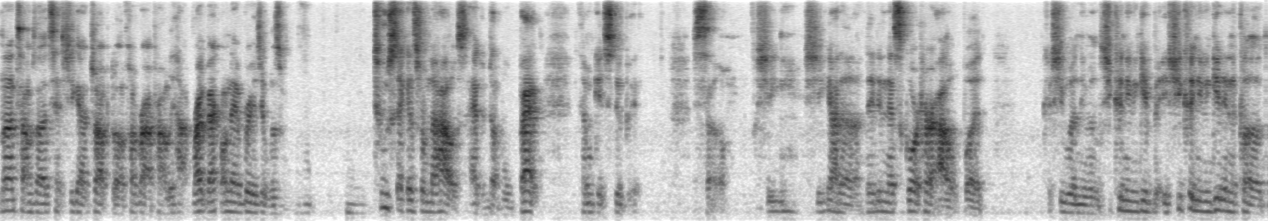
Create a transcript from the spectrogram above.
nine times out of ten, she got dropped off. Her ride probably hopped right back on that bridge. It was two seconds from the house. Had to double back, come get stupid. So she she got a. They didn't escort her out, but because she wouldn't even she couldn't even get she couldn't even get in the club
